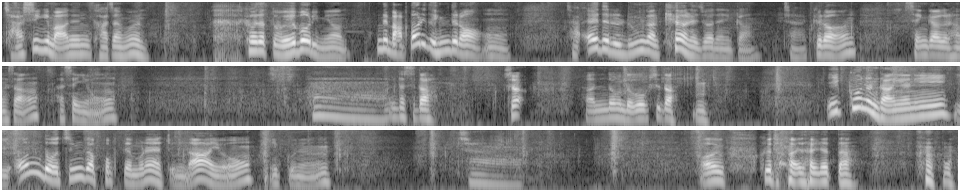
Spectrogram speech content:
자식이 많은 가장은 하, 거기다 또 외버리면 근데 맞벌이도 힘들어. 어. 자, 애들을 누군가 케어를 해줘야 되니까. 자, 그런 생각을 항상 하세요. 하, 쓰다. 자, 한동 더 봅시다. 음. 입구는 당연히 이 온도 증가폭 때문에 좀 나아요. 입구는. 자, 어이구, 그래도 많이 달렸다.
